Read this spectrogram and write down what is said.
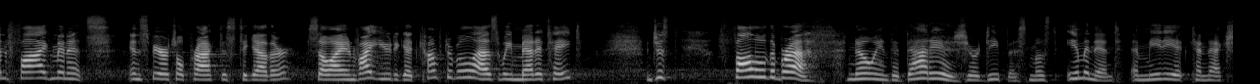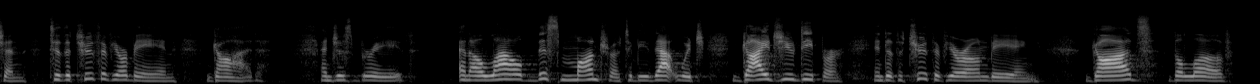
spend five minutes in spiritual practice together. So I invite you to get comfortable as we meditate and just follow the breath, knowing that that is your deepest, most imminent, immediate connection to the truth of your being, God. And just breathe and allow this mantra to be that which guides you deeper into the truth of your own being. God's the love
